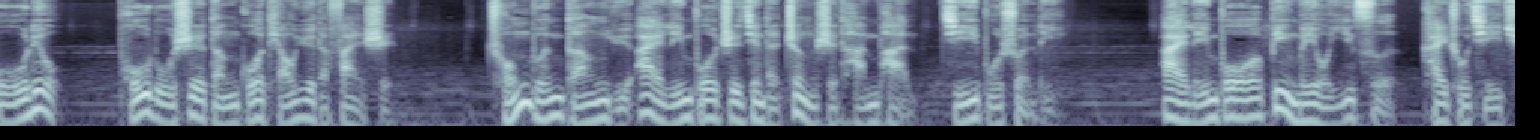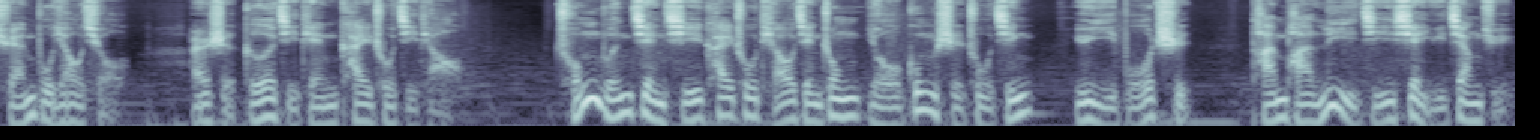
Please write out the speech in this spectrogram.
五六普鲁士等国条约的范式，崇伦等与爱林波之间的正式谈判极不顺利。爱林波并没有一次开出其全部要求，而是隔几天开出几条。崇伦见其开出条件中有公使驻京，予以驳斥，谈判立即陷于僵局。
